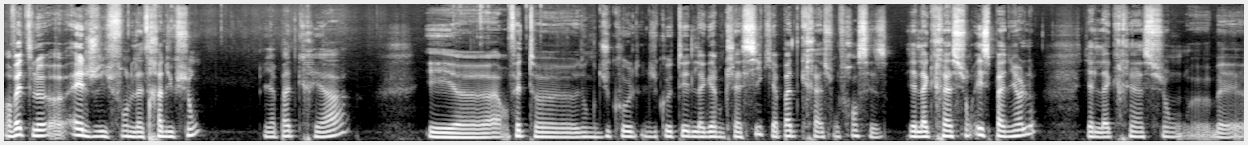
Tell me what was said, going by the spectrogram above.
En fait, le Edge, ils font de la traduction, il n'y a pas de créa. Et euh, en fait, euh, donc du, du, côté de la gamme classique, il n'y a pas de création française. Il y a de la création espagnole, il y a de la création euh, ben,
